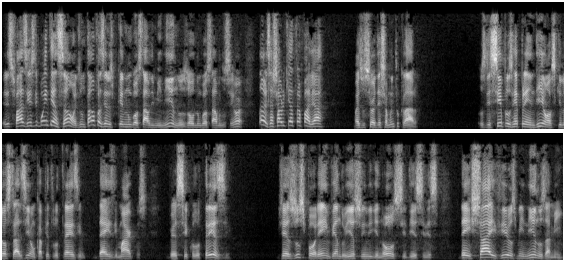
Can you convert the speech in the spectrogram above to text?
eles fazem isso de boa intenção. Eles não estavam fazendo isso porque não gostavam de meninos ou não gostavam do Senhor. Não, eles acharam que ia atrapalhar. Mas o Senhor deixa muito claro os discípulos repreendiam aos que lhes traziam, capítulo 3, 10 de Marcos, versículo 13. Jesus, porém, vendo isso, indignou-se e disse-lhes: Deixai vir os meninos a mim,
